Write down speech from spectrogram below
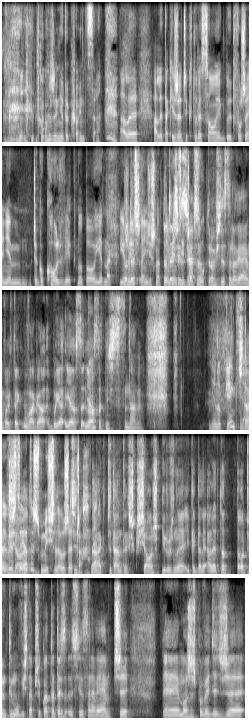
No może nie do końca, ale, ale takie rzeczy, które są jakby tworzeniem czegokolwiek, no to jednak jeżeli to też, spędzisz nad tym więcej czasu... To też jest rzecz, nad którą się zastanawiałem, Wojtek. Uwaga, bo ja, ja, osta- no. ja ostatnio się zastanawiam. Nie no, pięknie, czytałem ale wiesz co, ja też myślę o rzeczach. Czy, tak, czytam też książki różne i tak dalej, ale to, to o czym ty mówisz na przykład, to też się zastanawiałem, czy e, możesz powiedzieć, że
